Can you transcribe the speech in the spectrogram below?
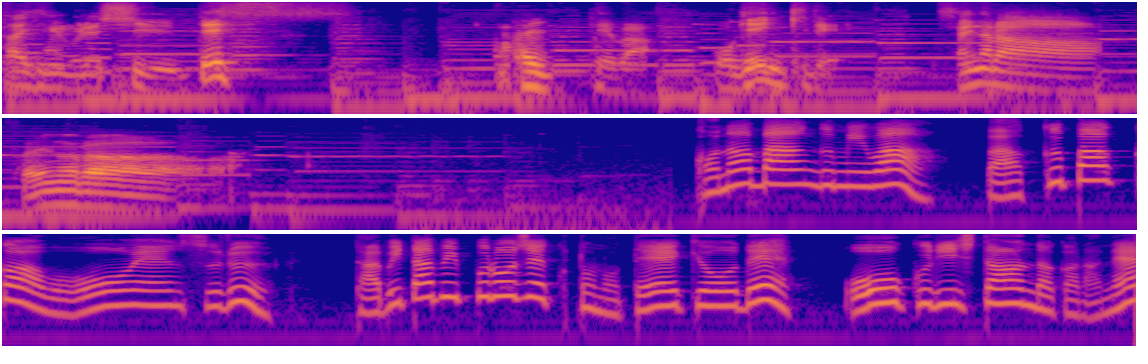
大変嬉しいです。はい。ではお元気でさよなら。さよなら。この番組はバックパッカーを応援するたびたびプロジェクトの提供でお送りしたんだからね。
